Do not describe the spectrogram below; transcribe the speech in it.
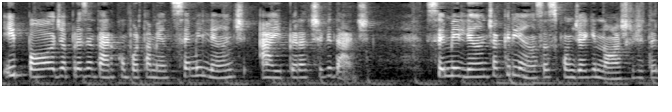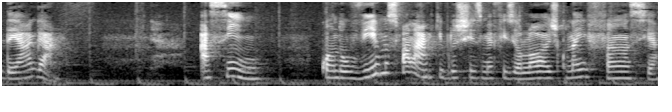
e pode apresentar comportamento semelhante à hiperatividade semelhante a crianças com diagnóstico de TDAH. Assim, quando ouvirmos falar que bruxismo é fisiológico na infância,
